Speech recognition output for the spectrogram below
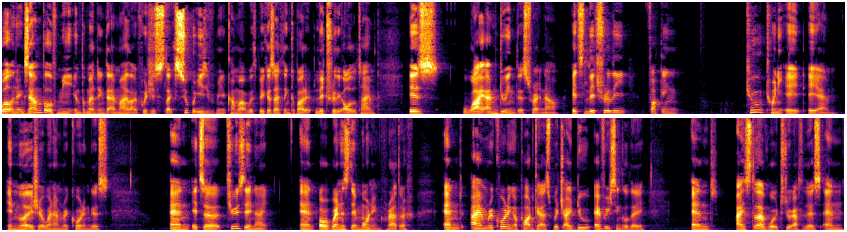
well, an example of me implementing that in my life, which is like super easy for me to come up with because I think about it literally all the time, is why I'm doing this right now. It's literally fucking 2:28 a.m. in Malaysia when I'm recording this, and it's a Tuesday night, and or Wednesday morning rather, and I'm recording a podcast which I do every single day, and I still have work to do after this, and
